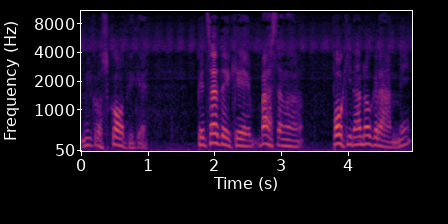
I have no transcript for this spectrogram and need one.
microscopiche. Pensate che bastano pochi nanogrammi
